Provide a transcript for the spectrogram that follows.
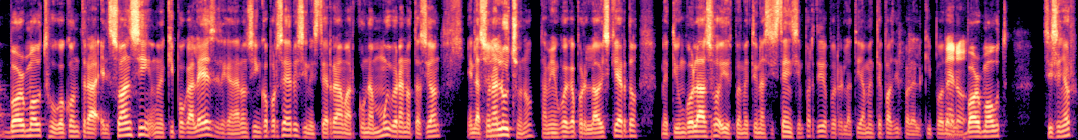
Cup. Bournemouth jugó contra el Swansea, un equipo galés, le ganaron 5 por 0 y Sinisterra marcó una muy buena anotación en la zona. Lucho, ¿no? También juega por el lado izquierdo, metió un golazo y después metió una asistencia, un partido pues relativamente fácil para el equipo del Pero, Bournemouth. Sí, señor.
